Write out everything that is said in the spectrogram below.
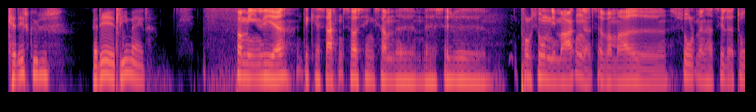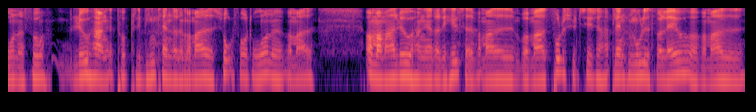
kan det skyldes? Er det klimaet? Formentlig ja. Det kan sagtens også hænge sammen med, med selve produktionen i marken, altså hvor meget øh, sol man har til at druerne at få. Løvhanget på vinplanterne, hvor meget sol får druerne, hvor meget og hvor meget løvehang er der det hele taget, hvor meget, hvor meget fotosyntese har planten mulighed for at lave, og hvor meget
